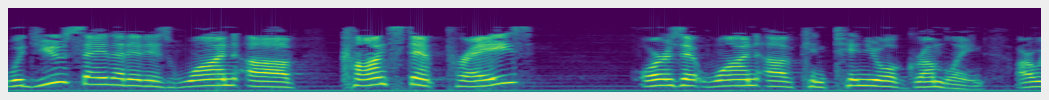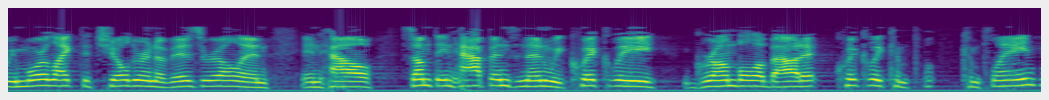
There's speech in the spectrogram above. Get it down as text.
would you say that it is one of constant praise or is it one of continual grumbling? Are we more like the children of Israel in, in how something happens and then we quickly grumble about it, quickly compl- complain?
